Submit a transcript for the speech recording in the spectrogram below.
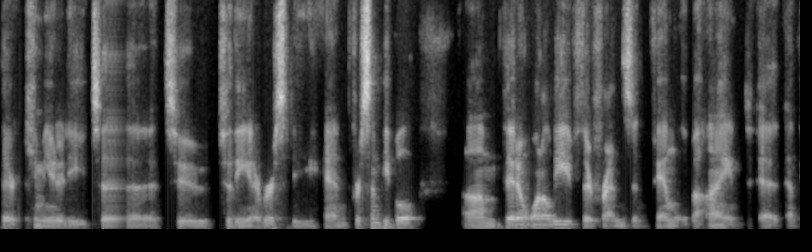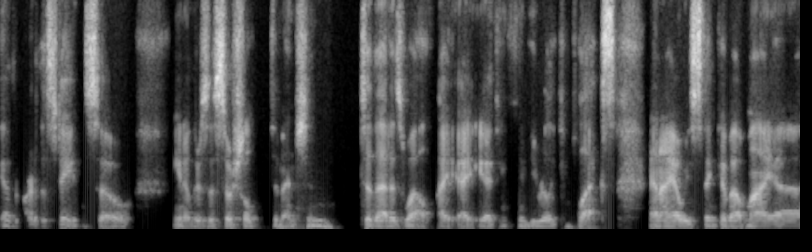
their community to, to, to the university. And for some people, um, they don't want to leave their friends and family behind at, at the other part of the state. So, you know, there's a social dimension to that as well. I, I, I think can be really complex. And I always think about my uh,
